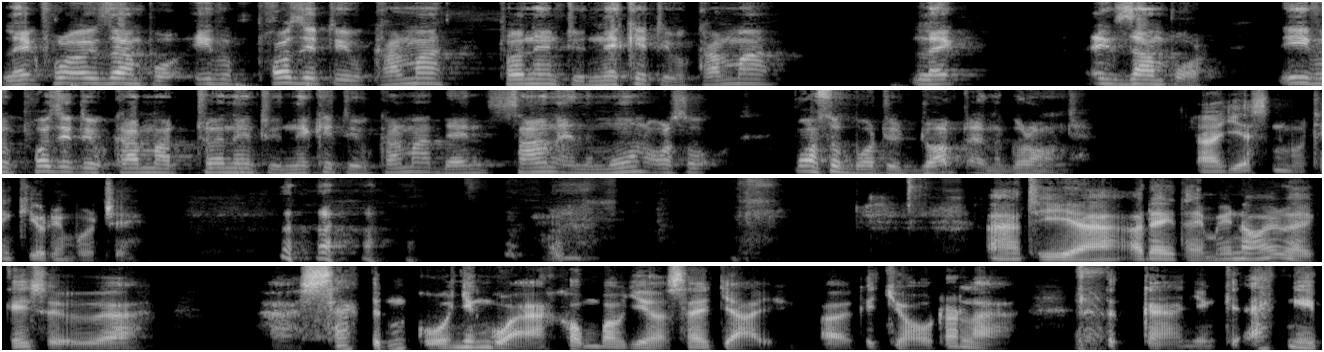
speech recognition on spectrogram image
Like for example, if positive karma turn into negative karma, like example, if a positive karma turn into negative karma, then sun and the moon also possible to drop on the ground. Uh, yes, well, thank you Rinpoche. à, thì à, ở đây thầy mới nói là cái sự à, à, xác tính của nhân quả không bao giờ sai chạy ở cái chỗ đó là tất cả những cái ác nghiệp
